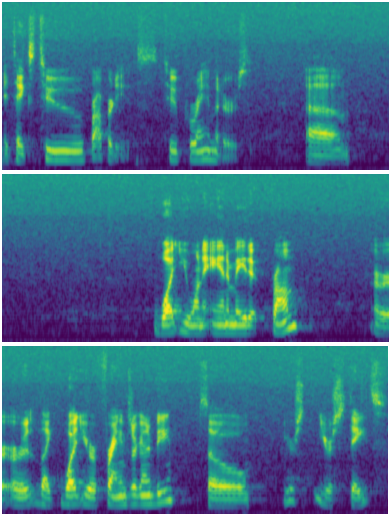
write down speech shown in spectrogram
it takes two properties, two parameters. Um, what you want to animate it from, or, or like what your frames are going to be, so your, your states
